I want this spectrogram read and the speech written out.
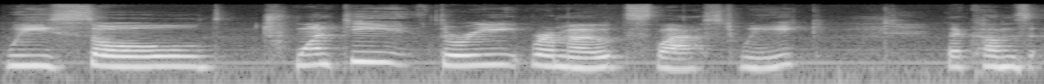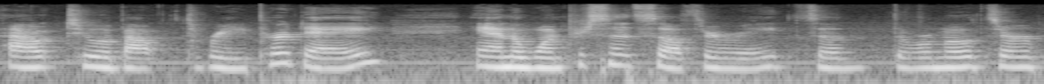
We sold 23 remotes last week. That comes out to about three per day and a 1% sell-through rate. So the remotes are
